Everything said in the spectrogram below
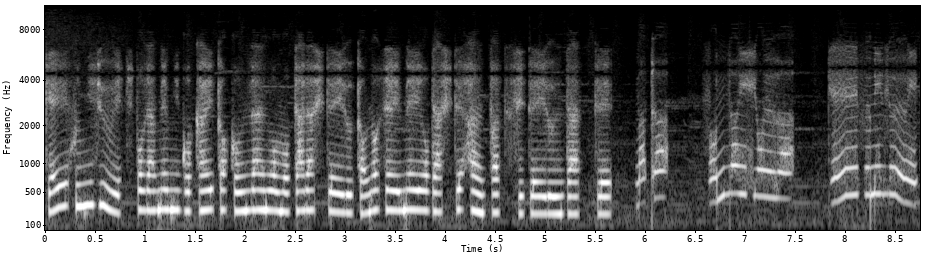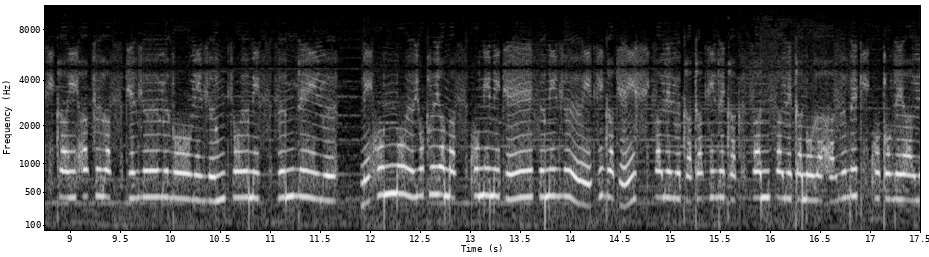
KF21 ポラメに誤解と混乱をもたらしているとの声明を出して反発しているんだって。また、ソン代表は、KF21 開発はスケジュール通り順調に進んでいる。日本の右翼やマスコミに KF21 が停止される。形で拡散されたのは恥ずべきことであり、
